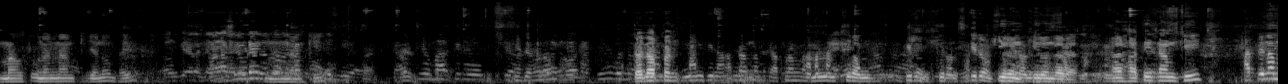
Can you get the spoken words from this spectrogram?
মাহুত ওনার নাম কি জানো ভাই? ওনার নাম কি? দাদা আপনার আমার নাম কিরণ। কিরণ কিরণ কিরণ কিরণ দাদা। আর হাতির নাম কি? হাতের নাম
